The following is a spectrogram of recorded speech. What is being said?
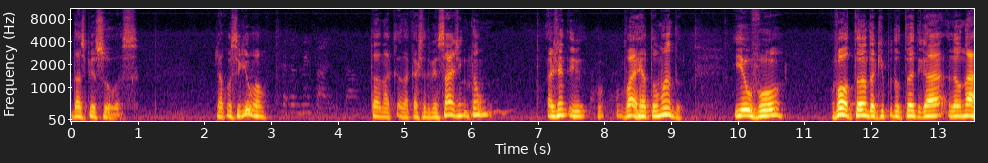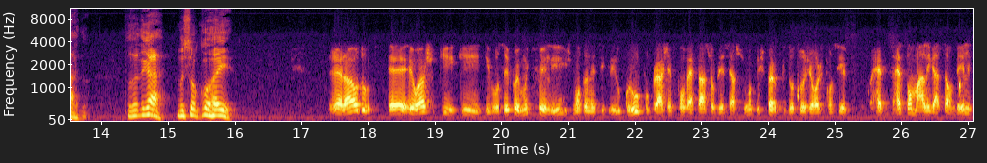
das pessoas. Já conseguiu, Val? Está na, na caixa de mensagem? Então, a gente vai retomando e eu vou voltando aqui para o doutor Edgar Leonardo. Doutor Edgar, nos socorra aí. Geraldo, é, eu acho que, que, que, você foi muito feliz montando esse grupo para a gente conversar sobre esse assunto. Espero que o doutor George consiga retomar a ligação dele.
